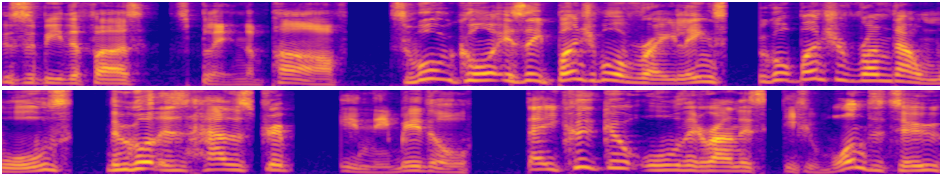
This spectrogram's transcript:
this would be the first split in the path. So what we've got is a bunch more railings, we've got a bunch of rundown walls, then we've got this hazard strip in the middle. Now you could go all the way around this if you wanted to,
